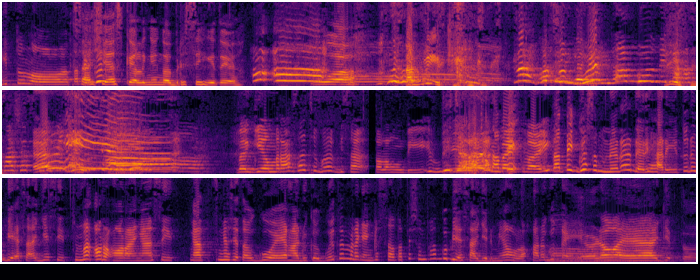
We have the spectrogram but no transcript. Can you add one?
gitu loh tapi gue Sasha scalingnya nggak bersih gitu ya? Wah, Tapi nah maksud Gak gue jadi nambul nih karena Sasha Eh, scaling. iya bagi yang merasa coba bisa tolong Iya, dibicarakan tapi baik-baik. tapi gue sebenarnya dari hari itu udah biasa aja sih. Cuma orang-orang yang ngasih ngas- ngasih tau gue yang ngadu ke gue tuh mereka yang kesel. Tapi sumpah gue biasa aja demi allah. Karena gue kayak ya udah lah ya gitu.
